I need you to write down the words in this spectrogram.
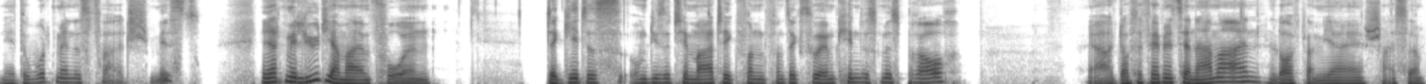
nee, The Woodman ist falsch, Mist. Den hat mir Lydia mal empfohlen. Da geht es um diese Thematik von, von sexuellem Kindesmissbrauch. Ja, glaubst du, fällt mir jetzt der Name ein? Läuft bei mir, ey, scheiße.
